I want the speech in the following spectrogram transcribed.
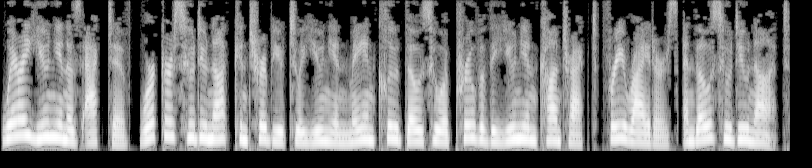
Where a union is active, workers who do not contribute to a union may include those who approve of the union contract free riders and those who do not.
